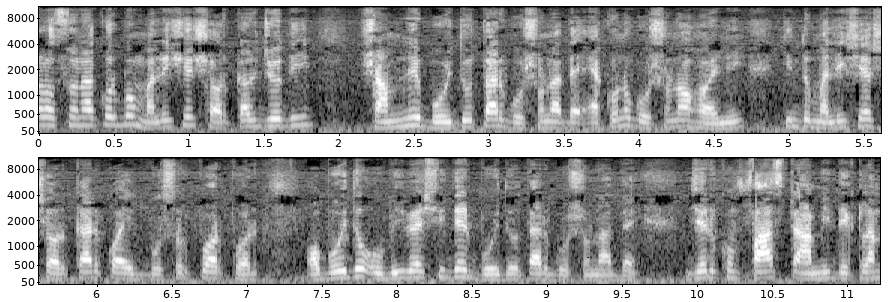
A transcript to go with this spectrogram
আলোচনা করব মালয়েশিয়া সরকার যদি সামনে বৈধতার ঘোষণা দেয়। এখনও ঘোষণা হয়নি, কিন্তু মালয়েশিয়া সরকার কয়েক বছর পর পর অবৈধ অভিবাসীদের বৈধতার ঘোষণা দেয়। যেরকম ফার্স্ট আমি দেখলাম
